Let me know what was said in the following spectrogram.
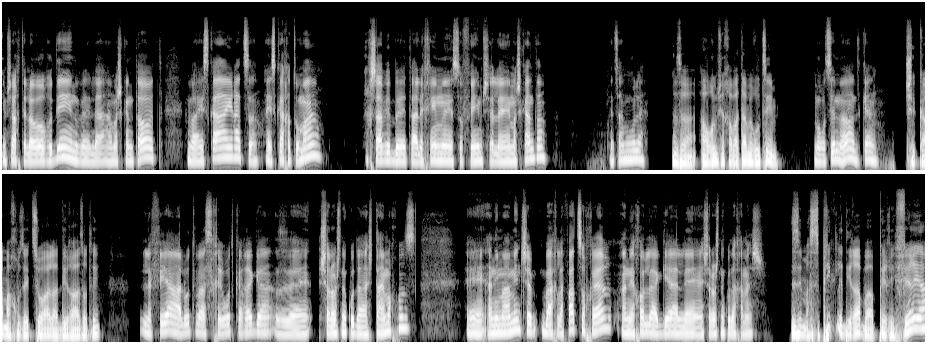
המשכתי לעורך דין ולמשכנתאות והעסקה היא רצה העסקה חתומה עכשיו היא בתהליכים אה, סופיים של אה, משכנתה. יצא מעולה. אז ההורים שלך ואתה מרוצים. מרוצים מאוד כן. שכמה אחוזי תשואה לדירה הזאתי? לפי העלות והשכירות כרגע זה 3.2 אחוז. אה, אני מאמין שבהחלפת סוחר אני יכול להגיע ל-3.5. זה מספיק לדירה בפריפריה?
